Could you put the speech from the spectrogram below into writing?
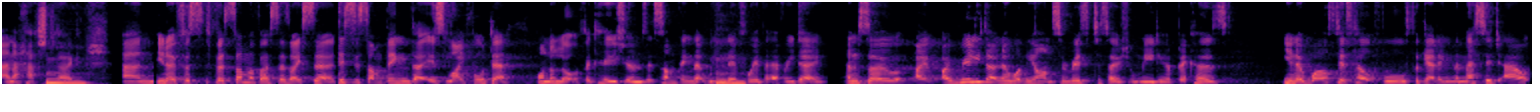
and a hashtag. Mm. And, you know, for, for some of us, as I said, this is something that is life or death on a lot of occasions. It's something that we mm. live with every day. And so I, I really don't know what the answer is to social media because you know, whilst it's helpful for getting the message out,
